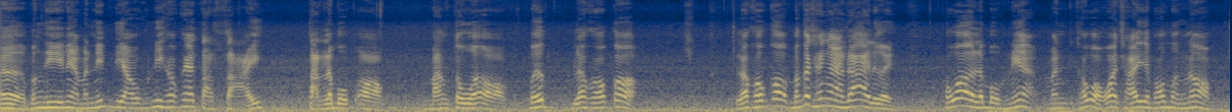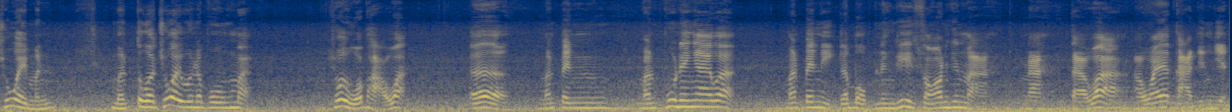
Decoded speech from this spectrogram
ออ บางทีเนี่ยมันนิดเดียวนี่เขาแค่ตัดสายตัดระบบออก บางตัวออกปุ๊บแล้วเขาก็ แล้วเขาก็มันก็ใช้งานได้เลย เพราะว่าระบบเนี้ยมันเขาบอกว่าใช้เฉพาะเมืองนอกช่วยเหมือน เหมือนตัวช่วยอุณหภูมิอะช่วยหัวเผาอะเออ มันเป็นมันพูดง่ายๆว่า มันเป็นอีกระบบหนึ่งที่ซ้อนขึ้นมา นะแต่ว่าเอาไว้อากาศเย็น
